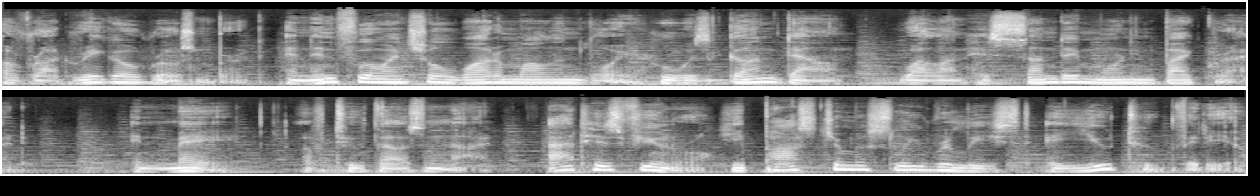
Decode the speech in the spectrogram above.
of Rodrigo Rosenberg, an influential Guatemalan lawyer who was gunned down while on his Sunday morning bike ride in May of 2009. At his funeral, he posthumously released a YouTube video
